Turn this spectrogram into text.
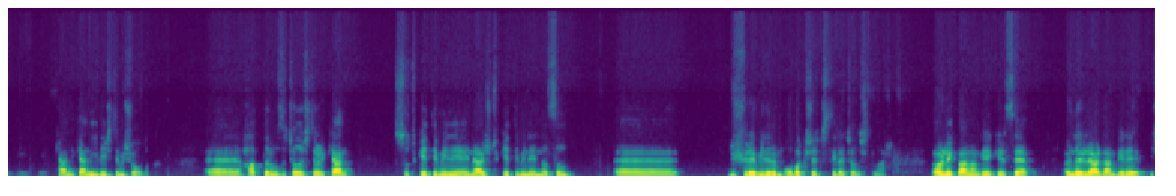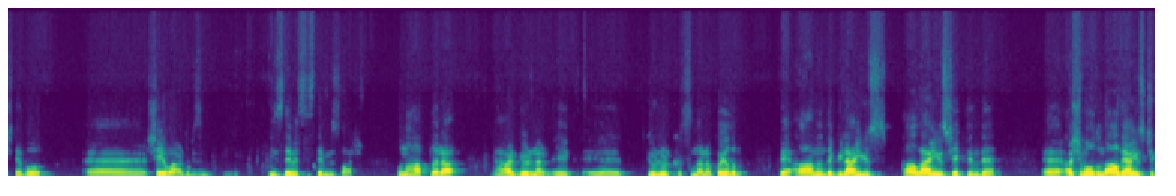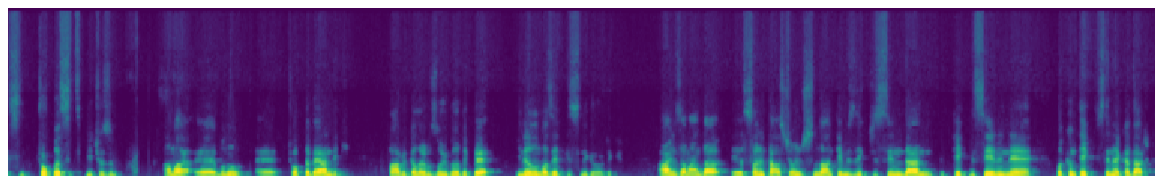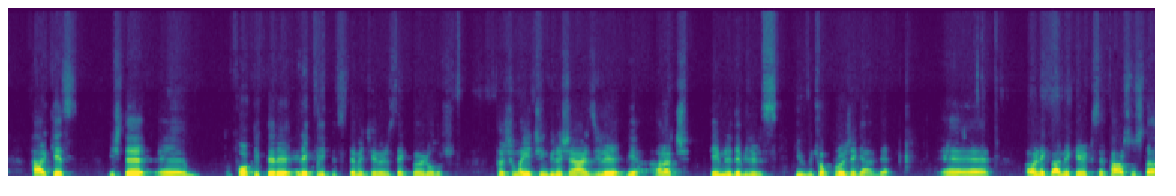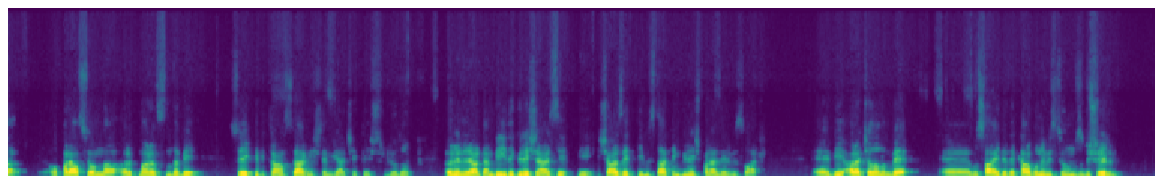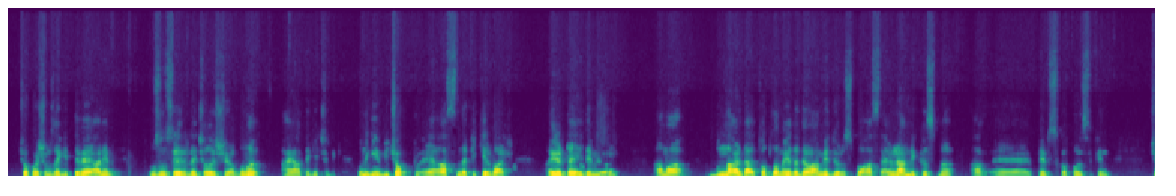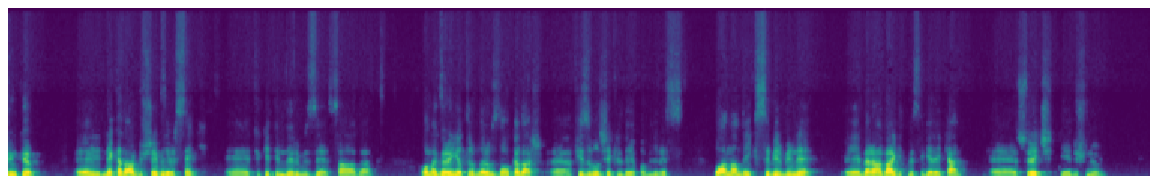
kendi kendi iyileştirmiş olduk. E, hatlarımızı çalıştırırken su tüketimini, enerji tüketimini nasıl e, düşürebilirim o bakış açısıyla çalıştılar. Örnek vermem gerekirse önerilerden biri işte bu e, şey vardı bizim izleme sistemimiz var. Bunu hatlara her görünür e, e, görünür kısımlarına koyalım ve anında gülen yüz, ağlayan yüz şeklinde e, aşım olduğunda ağlayan yüz çıksın. Çok basit bir çözüm. Ama e, bunu e, çok da beğendik. Fabrikalarımızda uyguladık ve inanılmaz etkisini gördük. Aynı zamanda e, sanitasyoncusundan, temizlikçisinden, teknisyenine, bakım teknisyenine kadar herkes işte e, forkliftleri elektrikli sisteme çevirirsek böyle olur. Taşıma için güneş enerjili bir araç temin edebiliriz gibi birçok proje geldi. Ee, örnek vermek gerekirse Tarsus'ta operasyonla arıtma arasında bir sürekli bir transfer işlemi gerçekleştiriliyordu. Önerilerden biri de güneş enerjisi bir şarj ettiğimiz zaten güneş panellerimiz var. Ee, bir araç alalım ve e, bu sayede de karbon emisyonumuzu düşürelim. Çok hoşumuza gitti ve hani uzun süredir de çalışıyor. Bunu hayata geçirdik. Bunun gibi birçok e, aslında fikir var. Ayırt da edemiyorum. Ama bunlar da toplamaya da devam ediyoruz. Bu aslında en önemli kısmı e, PepsiCo Pozitif'in. Çünkü e, ne kadar düşürebilirsek e, tüketimlerimizi sahada ona göre yatırımlarımızı da o kadar e, feasible şekilde yapabiliriz. Bu anlamda ikisi birbirini e, beraber gitmesi gereken e, süreç diye düşünüyorum.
